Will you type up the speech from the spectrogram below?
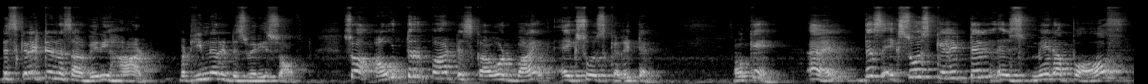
the skeletons are very hard, but inner it is very soft. So outer part is covered by exoskeleton. Okay. And this exoskeleton is made up of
